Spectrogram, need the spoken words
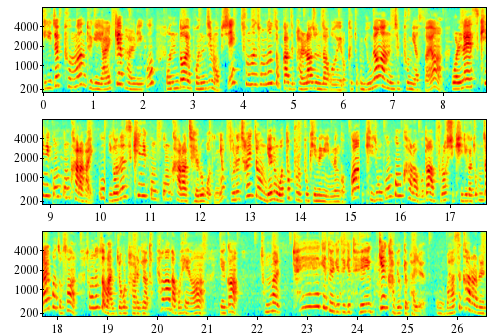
이 제품은 되게 얇게 발리고 under에 번짐 없이 숨은 속눈썹까지 발라준다고 이렇게 조금 유명한 제품이었어요. 원래 스키니 꼼꼼 카라가 있고 이거는 스키니 꼼꼼 카라 제로거든요. 둘의 차이점은 얘는 waterproof 기능이 있는 것과 기존 꼼꼼 카라보다 브러쉬 길이가 조금 짧아져서 속눈썹 안쪽을 바르기가 더 편하다고 해요. 얘가 정말 되게 되게 되게 되게 가볍게 발려요. 어, 마스카라를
